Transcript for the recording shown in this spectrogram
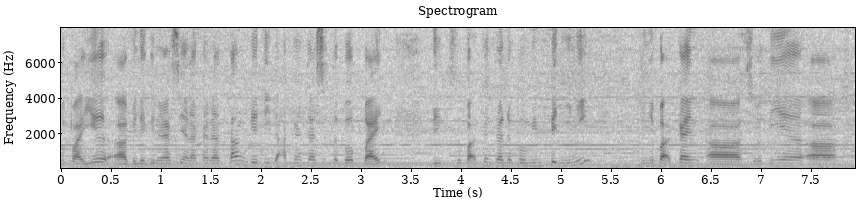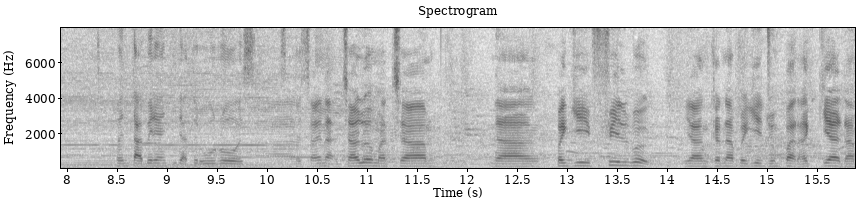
supaya uh, bila generasi yang akan datang dia tidak akan terasa terbeban disebabkan kerana pemimpin ini menyebabkan uh, sepertinya uh, pentadbiran yang tidak terurus. Uh, saya nak calon macam yang pergi field work yang kena pergi jumpa rakyat dan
